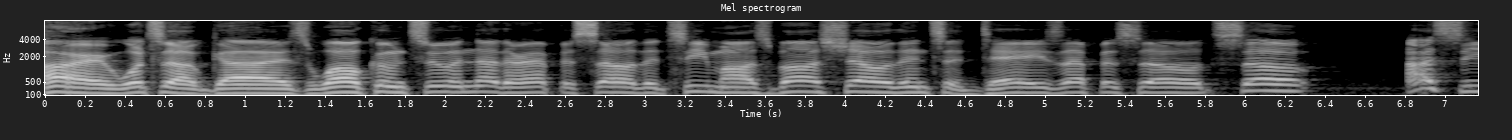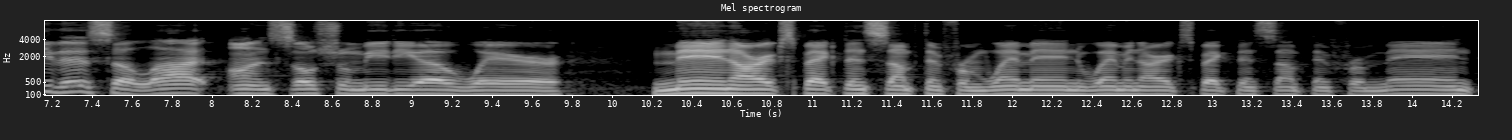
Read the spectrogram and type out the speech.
All right, what's up, guys? Welcome to another episode of the T Moss Boss Show. Then today's episode. So, I see this a lot on social media where men are expecting something from women, women are expecting something from men.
